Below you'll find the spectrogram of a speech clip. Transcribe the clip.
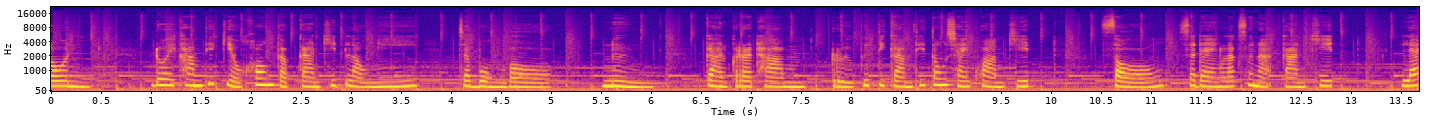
ต้น โดยคำที่เกี่ยวข้องกับการคิดเหล่านี้ จะบ่งบอก 1. การกระทำหรือพฤติกรรมที่ต้องใช้ความคิด 2. แสดงลักษณะการคิด และ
